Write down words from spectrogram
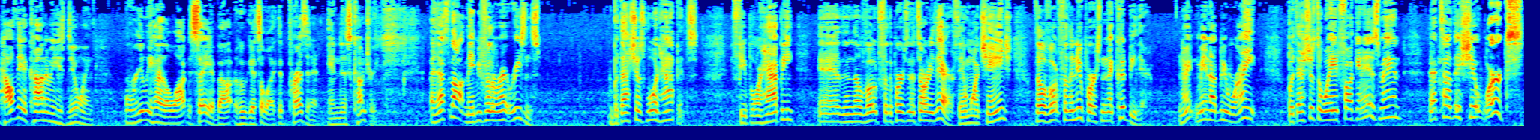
How the economy is doing really has a lot to say about who gets elected president in this country. And that's not maybe for the right reasons. But that's just what happens. If people are happy, eh, then they'll vote for the person that's already there. If they want change, they'll vote for the new person that could be there. Right? It may not be right, but that's just the way it fucking is, man. That's how this shit works.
